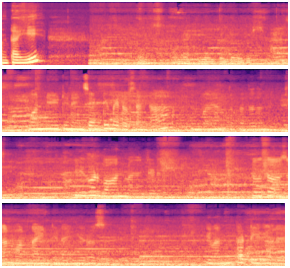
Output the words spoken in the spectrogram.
ఉంటాయి. వన్ ఎయిటీ నైన్ సెంటీమీటర్స్ అంట. ఎంత పెద్దది ఉంది ఇది కూడా బాగుంది మన చూడు. Two thousand one ninety nine euros. ఇవంతా టీవీలే.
